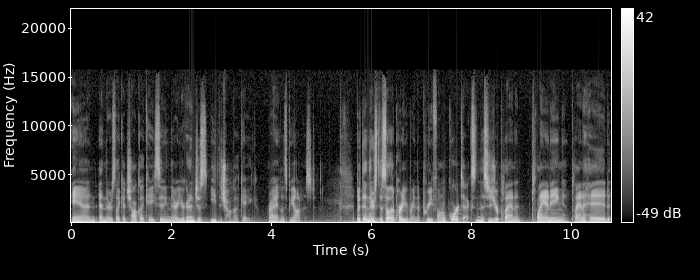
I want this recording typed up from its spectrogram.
and and there's like a chocolate cake sitting there, you're going to just eat the chocolate cake, right? Let's be honest. But then there's this other part of your brain, the prefrontal cortex, and this is your plan, planning, plan ahead,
